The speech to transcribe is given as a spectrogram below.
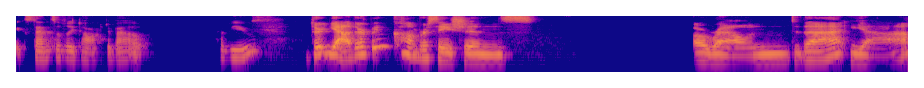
extensively talked about have you there yeah there have been conversations around that yeah.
